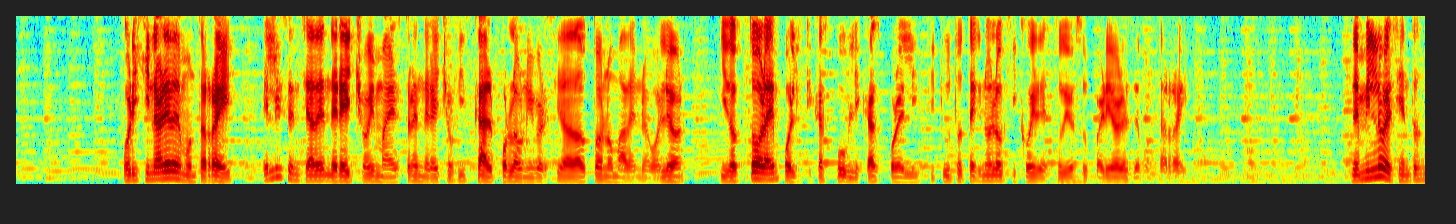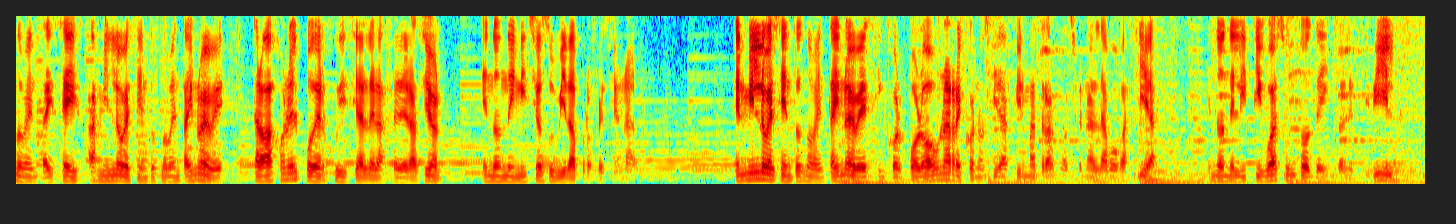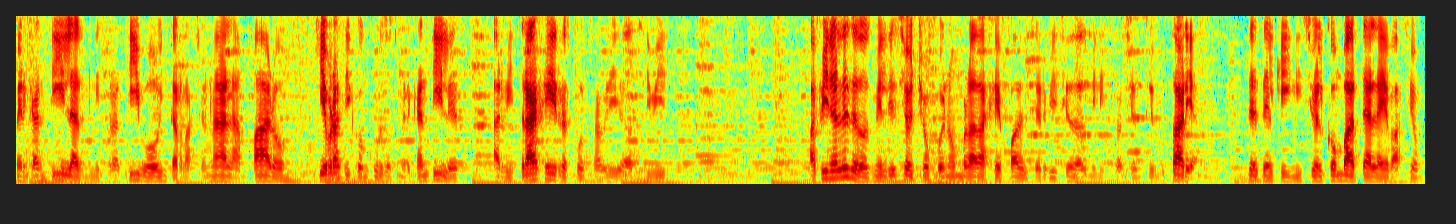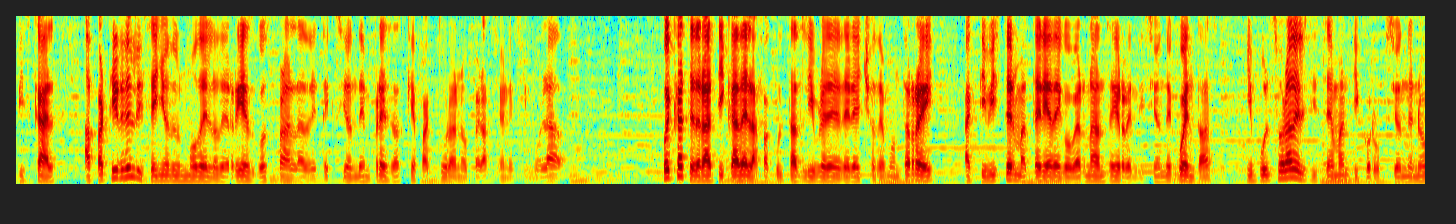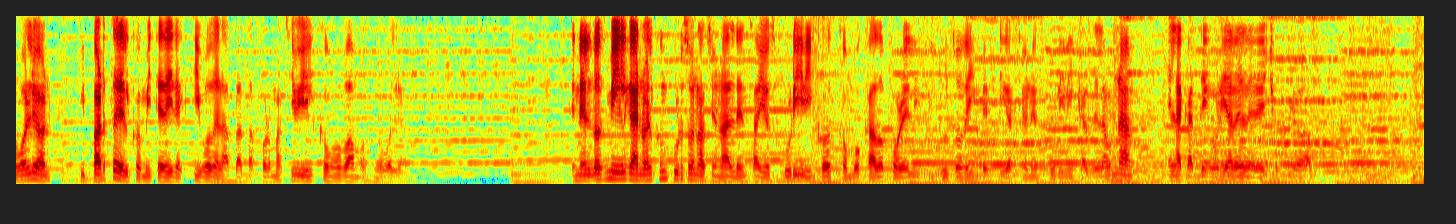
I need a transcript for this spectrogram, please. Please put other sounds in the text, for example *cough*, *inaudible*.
Originaria de Monterrey, es licenciada en Derecho y maestra en Derecho Fiscal por la Universidad Autónoma de Nuevo León y doctora en Políticas Públicas por el Instituto Tecnológico y de Estudios Superiores de Monterrey. De 1996 a 1999 trabajó en el Poder Judicial de la Federación, en donde inició su vida profesional. En 1999 se incorporó a una reconocida firma transnacional de abogacía, en donde litigó asuntos de índole civil, mercantil, administrativo, internacional, amparo, quiebras y concursos mercantiles, arbitraje y responsabilidad civil. A finales de 2018 fue nombrada jefa del Servicio de Administración Tributaria, desde el que inició el combate a la evasión fiscal a partir del diseño de un modelo de riesgos para la detección de empresas que facturan operaciones simuladas. Fue catedrática de la Facultad Libre de Derecho de Monterrey, activista en materia de gobernanza y rendición de cuentas, impulsora del Sistema Anticorrupción de Nuevo León y parte del comité directivo de la plataforma civil Como Vamos Nuevo León. En el 2000 ganó el concurso nacional de ensayos jurídicos convocado por el Instituto de Investigaciones Jurídicas de la UNAM en la categoría de Derecho Privado.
